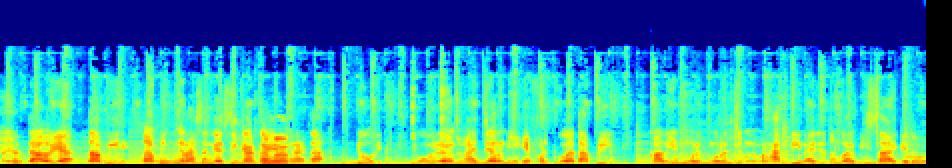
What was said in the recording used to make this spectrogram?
Tahu ya, tapi tapi ngerasa nggak sih Kak kayak ngerasa duh gue udah ngajar nih effort gue tapi kalian murid-murid cuma merhatiin aja tuh nggak bisa gitu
